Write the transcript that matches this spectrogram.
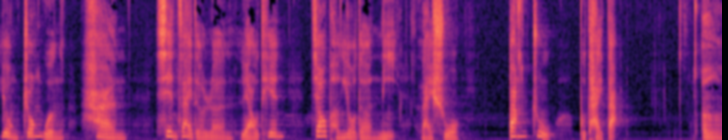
用中文和现在的人聊天、交朋友的你来说，帮助不太大。嗯，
